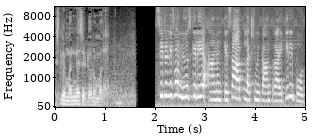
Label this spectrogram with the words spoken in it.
इसलिए मरने से डरो मत। सी ट्वेंटी न्यूज़ के लिए आनंद के साथ लक्ष्मीकांत राय की रिपोर्ट।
